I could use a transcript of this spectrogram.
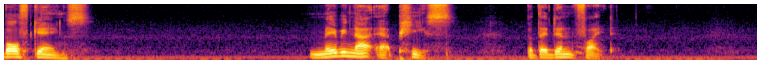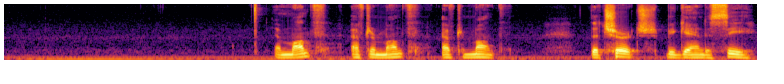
both gangs, maybe not at peace, but they didn't fight. And month after month after month, the church began to see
